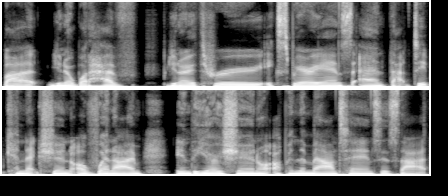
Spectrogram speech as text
But, you know, what have you know, through experience and that deep connection of when I'm in the ocean or up in the mountains is that,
